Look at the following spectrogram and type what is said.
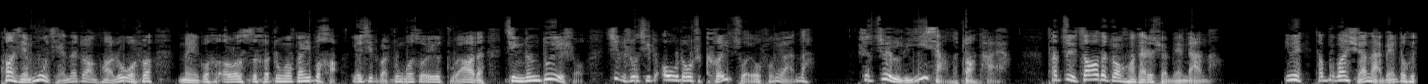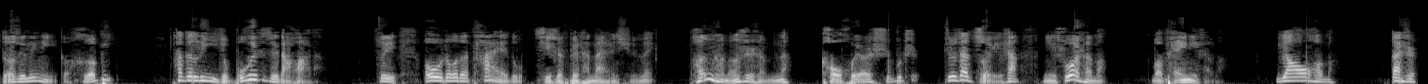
况且目前的状况，如果说美国和俄罗斯和中国关系不好，尤其是把中国作为一个主要的竞争对手，这个时候其实欧洲是可以左右逢源的，是最理想的状态啊。他最糟的状况才是选边站呢，因为他不管选哪边都会得罪另一个，何必？他的利益就不会是最大化的。所以欧洲的态度其实非常耐人寻味，很可能是什么呢？口惠而实不至，就是在嘴上你说什么，我赔你什么，吆喝吗？但是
